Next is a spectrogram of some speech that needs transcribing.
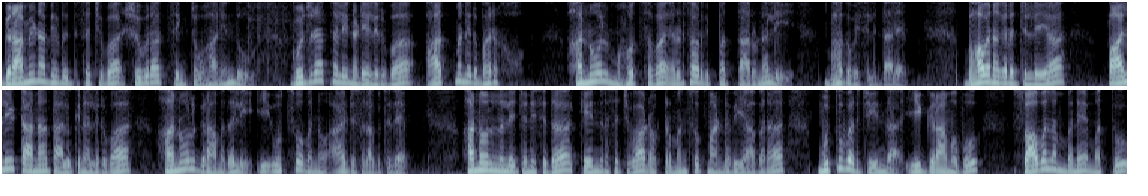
ಗ್ರಾಮೀಣಾಭಿವೃದ್ಧಿ ಸಚಿವ ಶಿವರಾಜ್ ಸಿಂಗ್ ಚೌಹಾನ್ ಇಂದು ಗುಜರಾತ್ನಲ್ಲಿ ನಡೆಯಲಿರುವ ಆತ್ಮನಿರ್ಭರ್ ಹನೋಲ್ ಮಹೋತ್ಸವ ಎರಡು ಸಾವಿರದ ಇಪ್ಪತ್ತಾರನಲ್ಲಿ ಭಾಗವಹಿಸಲಿದ್ದಾರೆ. ಭಾವನಗರ ಜಿಲ್ಲೆಯ ಪಾಲಿಟಾನಾ ತಾಲೂಕಿನಲ್ಲಿರುವ ಹನೋಲ್ ಗ್ರಾಮದಲ್ಲಿ ಈ ಉತ್ಸವವನ್ನು ಆಯೋಜಿಸಲಾಗುತ್ತಿದೆ. ಹನೋಲ್ನಲ್ಲಿ ಜನಿಸಿದ ಕೇಂದ್ರ ಸಚಿವ ಡಾ ಮನ್ಸುಖ್ ಮಾಂಡವೀಯ ಅವರ ಮುತುವರ್ಜಿಯಿಂದ ಈ ಗ್ರಾಮವು ಸ್ವಾವಲಂಬನೆ ಮತ್ತು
